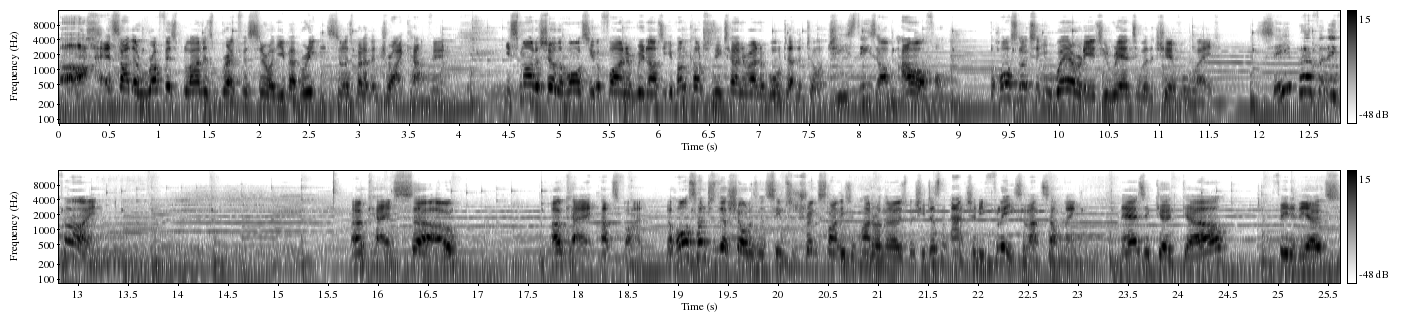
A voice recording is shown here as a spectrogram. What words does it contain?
Ugh, it's like the roughest, blandest breakfast cereal you've ever eaten, still it's better than dry cat food. You smile to show the horse you're fine and realise that you've unconsciously turned around and walked out the door. Jeez, these are powerful. The horse looks at you warily as you re-enter with a cheerful wave. See? Perfectly fine. Okay, so... Okay, that's fine. The horse hunches her shoulders and seems to shrink slightly as you pat her on the nose, but she doesn't actually flee, so that's something. There's a good girl. Feed her the oats.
